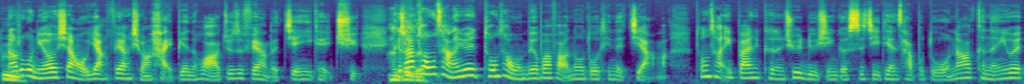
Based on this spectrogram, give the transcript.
然后，如果你又像我一样非常喜欢海边的话，就是非常的建议可以去。可是它通常，因为通常我们没有办法有那么多天的假嘛，通常一般可能去旅行个十几天差不多。那可能因为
